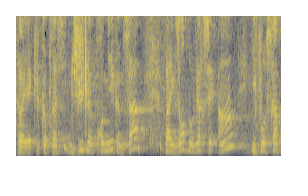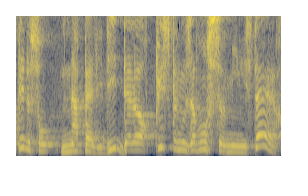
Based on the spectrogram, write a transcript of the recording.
Alors il y a quelques principes, juste le premier comme ça. Par exemple, au verset 1, il faut se rappeler de son appel. Il dit, dès lors, puisque nous avons ce ministère,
